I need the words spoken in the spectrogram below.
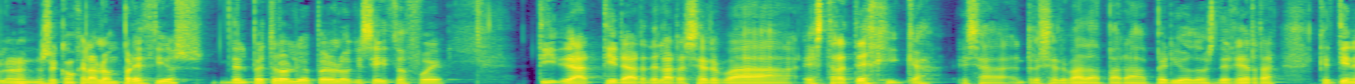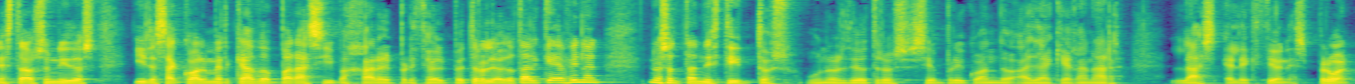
no se congelaron precios del petróleo, pero lo que se hizo fue tirar, de la reserva estratégica, esa reservada para periodos de guerra que tiene Estados Unidos, y la sacó al mercado para así bajar el precio del petróleo. Total que al final no son tan distintos unos de otros siempre y cuando haya que ganar las elecciones. Pero bueno,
